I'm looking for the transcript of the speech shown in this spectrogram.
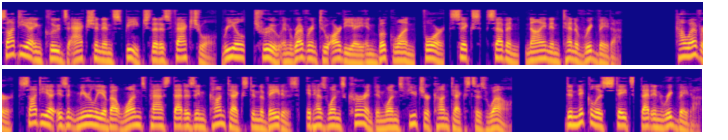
Satya includes action and speech that is factual, real, true and reverent to Ardhya in Book 1, 4, 6, 7, 9 and 10 of Rigveda. However, satya isn't merely about one's past that is in context in the Vedas, it has one's current and one's future contexts as well. De Nicolás states, that in Rigveda,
